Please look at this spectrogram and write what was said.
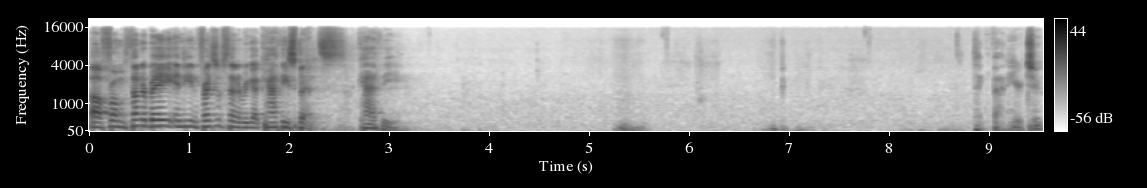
Uh, from Thunder Bay Indian Friendship Center, we got Kathy Spence. Kathy. Take that here too.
